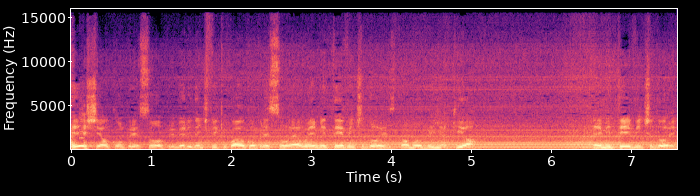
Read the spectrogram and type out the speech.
Este é o compressor, primeiro identifique qual é o compressor, é o MT22. Então vou vir aqui, ó, MT22.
